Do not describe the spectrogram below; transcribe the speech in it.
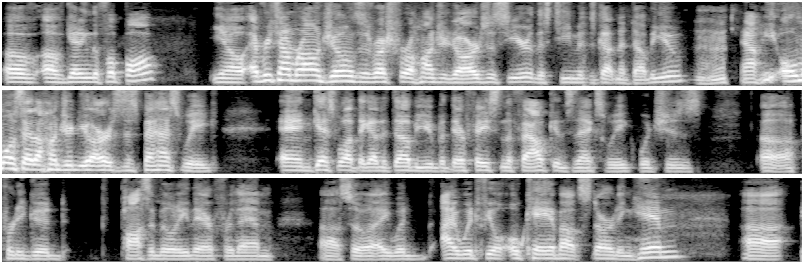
of of getting the football. You know, every time Ronald Jones has rushed for 100 yards this year, this team has gotten a W. Mm-hmm. Now he almost had 100 yards this past week, And guess what? They got a W, but they're facing the Falcons next week, which is a pretty good possibility there for them. Uh, so I would I would feel okay about starting him. Uh,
